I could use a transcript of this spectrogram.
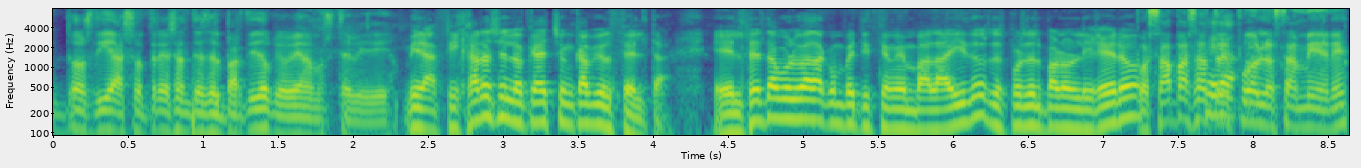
dos días o tres antes del partido que veamos este vídeo. Mira, fijaros en lo que ha hecho en cambio el Celta. El Celta vuelve a la competición en Balaídos después del parón liguero. Pues ha pasado tres pueblos también, ¿eh?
